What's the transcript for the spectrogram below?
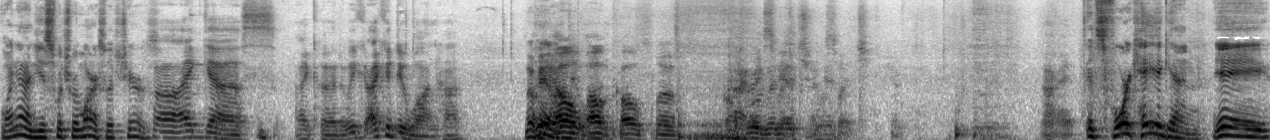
Why not? You switch remarks, switch chairs. Well, I guess I could. We c- I could do one, huh? Okay, Yeah, I'll, do I'll one. call. Uh, All right, agree we'll with you. switch. We'll switch. All right. It's 4K again. Yay.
